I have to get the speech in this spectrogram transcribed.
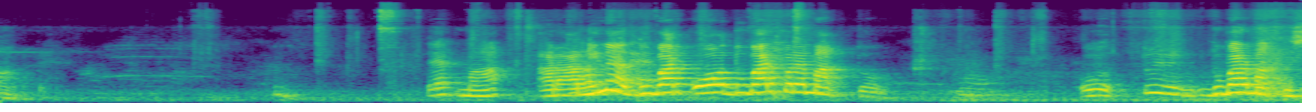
মাখবে। দেখ মাখ। আর আমি না দুবার ও দুবার করে মাখতো। ও তুই দুবার মাখিস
